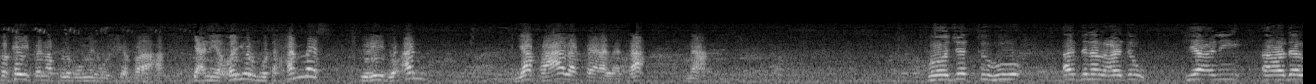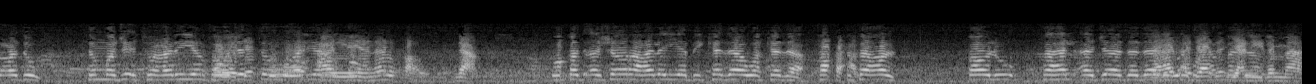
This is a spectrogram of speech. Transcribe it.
فكيف نطلب منه الشفاعة؟ يعني الرجل متحمس يريد أن يفعل فعلته. نعم. فوجدته أدنى العدو يعني أعدى العدو. ثم جئت عليا فوجدته ألين القوم. نعم. وقد أشار علي بكذا وكذا. ففعلت. قالوا فهل أجاز ذلك فهل أجاز يعني لما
